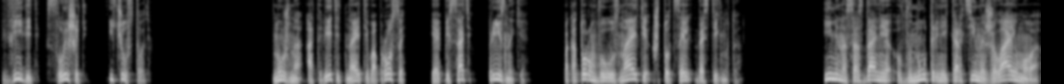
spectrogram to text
видеть, слышать и чувствовать? Нужно ответить на эти вопросы и описать признаки, по которым вы узнаете, что цель достигнута. Именно создание внутренней картины желаемого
